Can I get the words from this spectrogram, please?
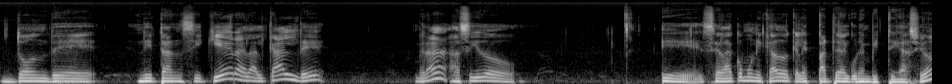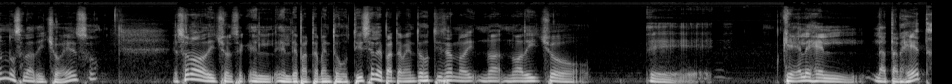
donde ni tan siquiera el alcalde ¿verdad? ha sido eh, se le ha comunicado que él es parte de alguna investigación, no se le ha dicho eso. Eso no lo ha dicho el, Departamento de Justicia. El Departamento de Justicia no, ha dicho eh, que él es el, la tarjeta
